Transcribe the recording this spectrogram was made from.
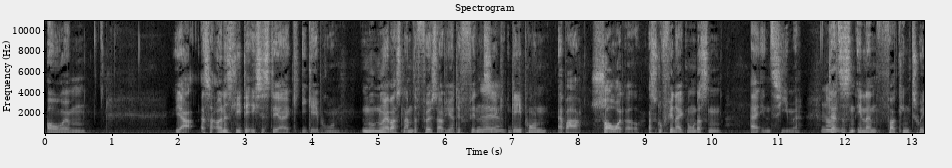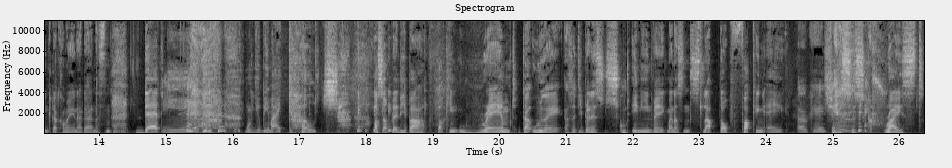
Og øhm, ja, altså honestly, det eksisterer ikke i gayporn. Nu, nu er jeg bare sådan, I'm the first out here, det findes Ja, ja. ikke. Gayporn er bare så overdrevet. Altså du finder ikke nogen, der sådan er intime. Nå, Det er altid sådan en eller anden fucking twink, der kommer ind ad døren og sådan, Daddy, will you be my coach? og så bliver de bare fucking rammed derudad. Altså de bliver næsten skudt ind i en væg. Man er sådan, slap dog fucking af. okay. Jesus Christ.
